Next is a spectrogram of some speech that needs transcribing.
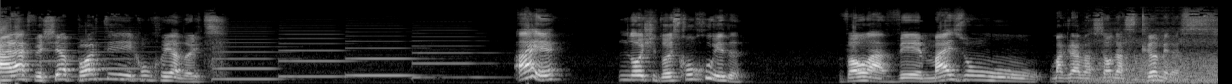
Caraca, fechei a porta e concluí a noite. Ah, é. Noite 2 concluída. Vamos lá, ver mais um, uma gravação das câmeras.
